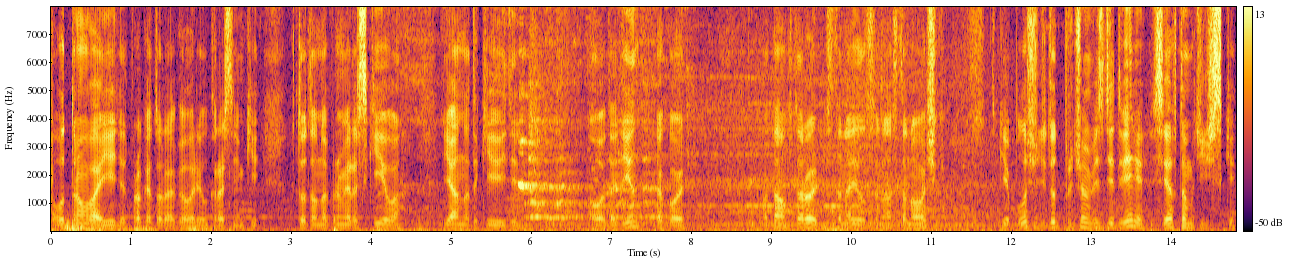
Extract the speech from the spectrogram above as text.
Вот трамвай едет, про который я говорил, красненький. Кто там, например, из Киева, явно такие видели. Вот один такой. А там второй остановился на остановочке. Такие площади. Тут причем везде двери, все автоматические.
